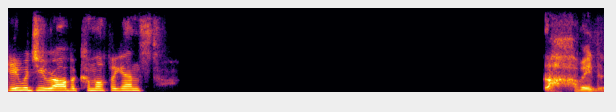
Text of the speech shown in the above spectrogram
who would you rather come up against? I mean,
